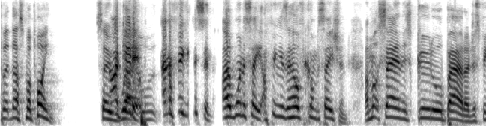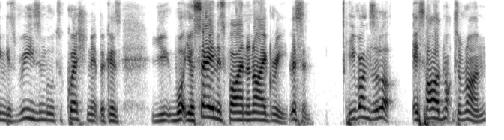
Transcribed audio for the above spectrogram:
but that's my point. So I get it. And I think, listen, I want to say, I think it's a healthy conversation. I'm not saying it's good or bad. I just think it's reasonable to question it because you, what you're saying is fine, and I agree. Listen, he runs a lot. It's hard not to run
